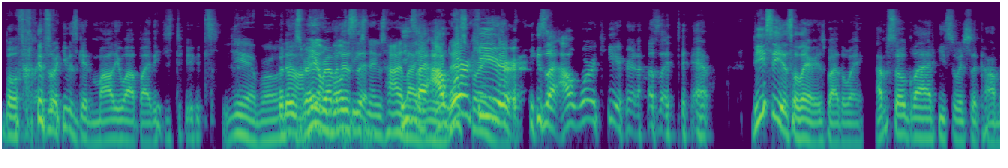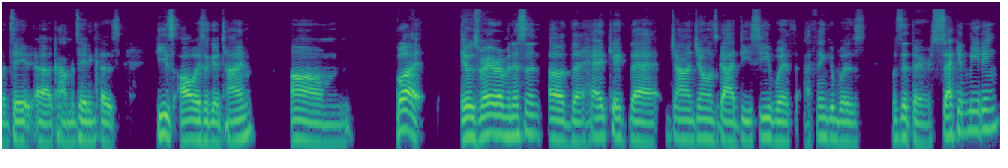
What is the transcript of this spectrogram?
both clips where he was getting mollywopped by these dudes. Yeah, bro. But it was Nah, very reminiscent. These niggas highlight He's like. I work crazy. here. He's like, I work here. And I was like, damn. DC is hilarious, by the way. I'm so glad he switched to commentate uh commentating because he's always a good time. Um, but it was very reminiscent of the head kick that Jon Jones got DC with. I think it was was it their second meeting?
